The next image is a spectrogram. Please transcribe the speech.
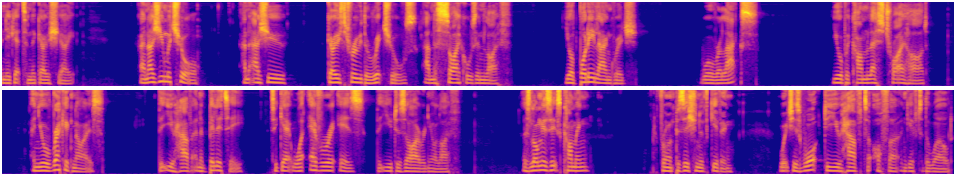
and you get to negotiate. And as you mature and as you go through the rituals and the cycles in life, your body language will relax, you'll become less try hard, and you'll recognize that you have an ability to get whatever it is that you desire in your life. As long as it's coming from a position of giving, which is what do you have to offer and give to the world?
